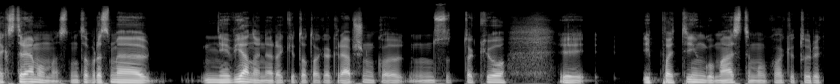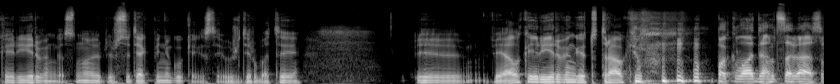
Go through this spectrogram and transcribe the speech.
ekstremumas. Nu, ta prasme, ne vieno nėra kito tokio krepšininko su tokiu ypatingu mąstymu, kokį turi Kairi Irvingas. Nu, ir su tiek pinigų, kiek jisai uždirba. Tai vėl Kairi Irvingai tu traukim paklodę ant savęs.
